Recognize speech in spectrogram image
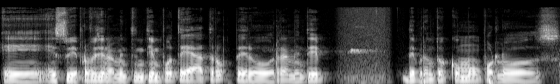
Eh, estudié profesionalmente un tiempo teatro, pero realmente de pronto como por los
